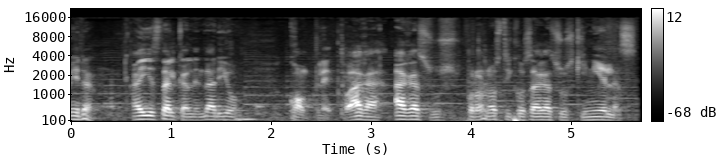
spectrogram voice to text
Mira, ahí está el calendario completo. Haga, haga sus pronósticos, haga sus quinielas.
